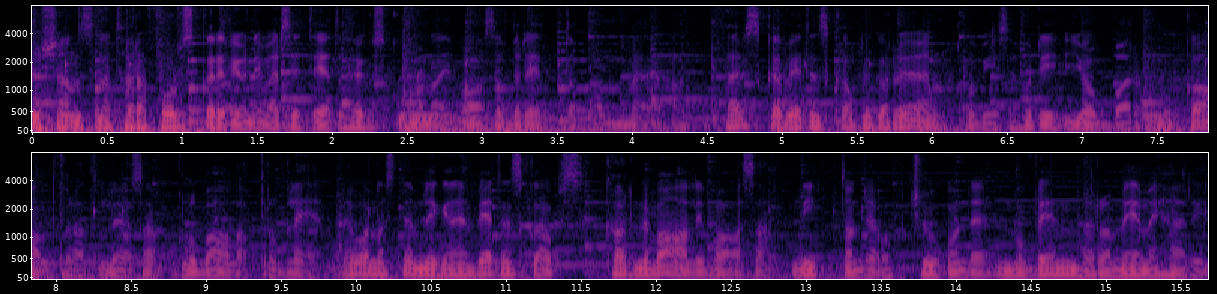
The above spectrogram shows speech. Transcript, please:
Du chansen att höra forskare vid universitet och högskolorna i Vasa berätta om eh, färska vetenskapliga rön och visa hur de jobbar lokalt för att lösa globala problem. Det ordnas nämligen en vetenskapskarneval i Vasa 19 och 20 november och med mig här i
